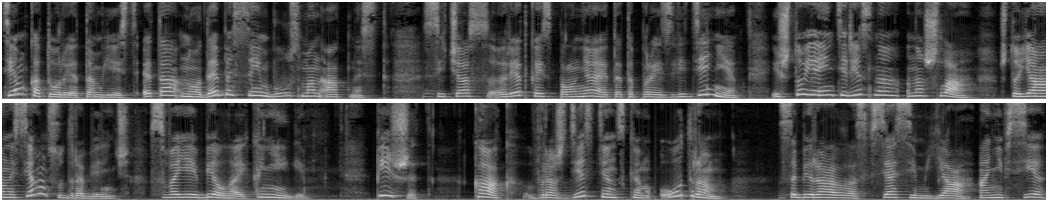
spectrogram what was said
тем, которые там есть, это «No debesim Бусман atnest». Сейчас редко исполняет это произведение. И что я интересно нашла, что Янис Янсудробенч в своей белой книге пишет, как в рождественском утром собиралась вся семья. Они все,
